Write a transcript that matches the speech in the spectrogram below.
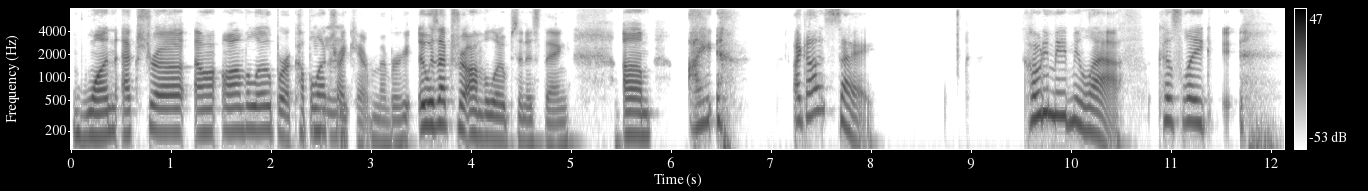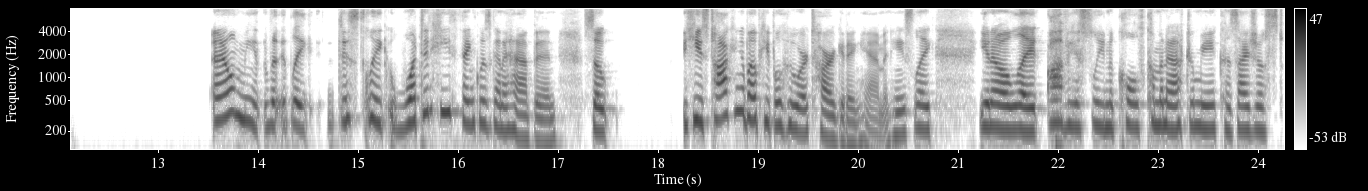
one extra uh, envelope or a couple mm-hmm. extra. I can't remember. It was extra envelopes in his thing. Um, I, I gotta say, Cody made me laugh because, like. I don't mean but like just like what did he think was going to happen? So he's talking about people who are targeting him and he's like, you know, like obviously Nicole's coming after me cuz I just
